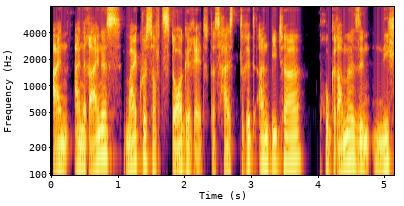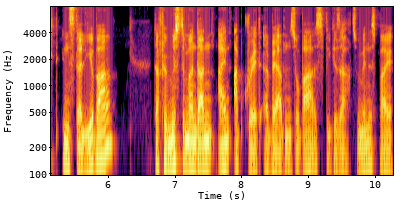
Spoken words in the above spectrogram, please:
ein, ein reines Microsoft Store-Gerät. Das heißt, Drittanbieter-Programme sind nicht installierbar. Dafür müsste man dann ein Upgrade erwerben. So war es, wie gesagt, zumindest bei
